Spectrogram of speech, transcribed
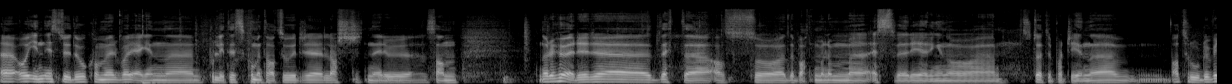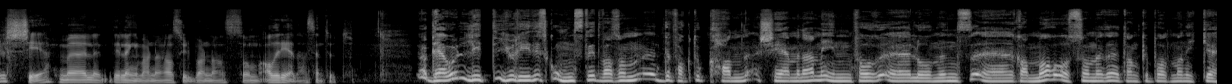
Eh, og inn i studio kommer vår egen politisk kommentator Lars Nehru Sand. Når du hører eh, dette, altså debatten mellom eh, SV, regjeringen og eh, støttepartiene, hva tror du vil skje med de lengeværende asylbarna som allerede er sendt ut? Ja, det er jo litt juridisk omstridt hva som de facto kan skje med dem innenfor eh, lovens eh, rammer, også med tanke på at man ikke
